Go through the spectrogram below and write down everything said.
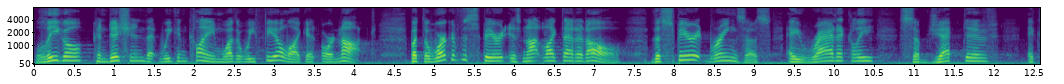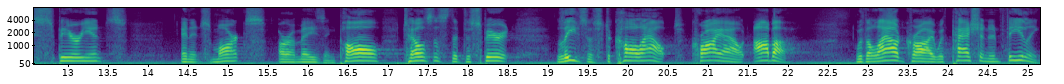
legal condition that we can claim whether we feel like it or not. But the work of the Spirit is not like that at all. The Spirit brings us a radically subjective experience, and its marks are amazing. Paul tells us that the Spirit leads us to call out, cry out, Abba, with a loud cry, with passion and feeling.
